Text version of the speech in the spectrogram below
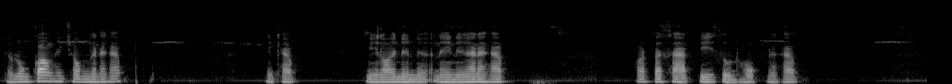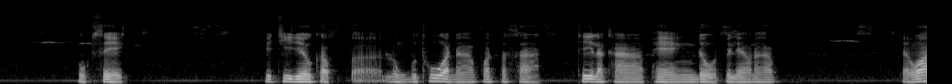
เดี๋ยวลงกล้องให้ชมกันนะครับนี่ครับ มีรอยเนื้อในเนื้อนะครับวัดประสาทปีศูนย์หกนะครับปลุกเสกวิธีเดียวกับหลวงปู่ทวดนะครับ วัดประสาทที่ราคาแพงโดดไปแล้วนะครับ แต่ว่า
